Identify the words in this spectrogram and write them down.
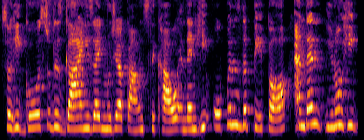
So he goes to this guy and he's like, "Mujhe accounts dikhao." And then he opens the paper, and then you know he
